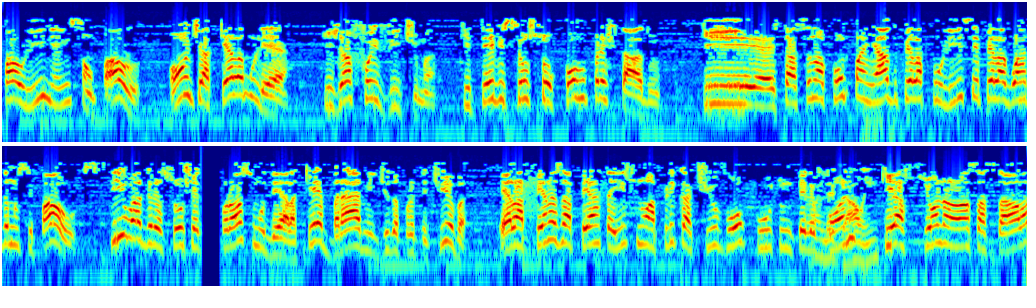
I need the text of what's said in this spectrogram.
Paulínia em São Paulo, onde aquela mulher que já foi vítima, que teve seu socorro prestado, que eh, está sendo acompanhado pela polícia e pela guarda municipal, se o agressor chegar próximo dela, quebrar a medida protetiva, ela apenas aperta isso no aplicativo oculto no telefone legal, que aciona na nossa sala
